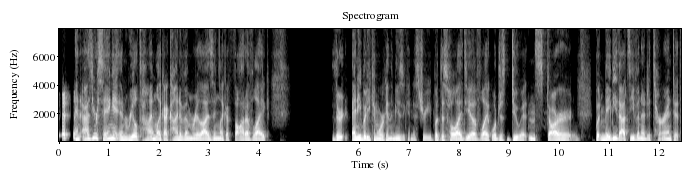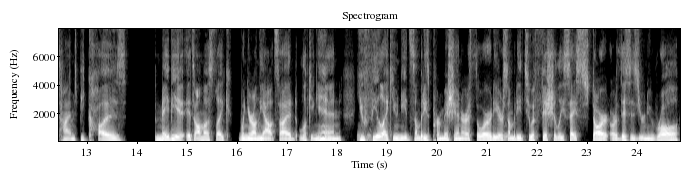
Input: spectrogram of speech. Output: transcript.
and as you're saying it in real time, like I kind of am realizing like a thought of like there anybody can work in the music industry, but this whole idea of like we'll just do it and start. Mm-hmm. But maybe that's even a deterrent at times because maybe it's almost like when you're on the outside looking in, mm-hmm. you feel like you need somebody's permission or authority or mm-hmm. somebody to officially say start or this is your new role.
